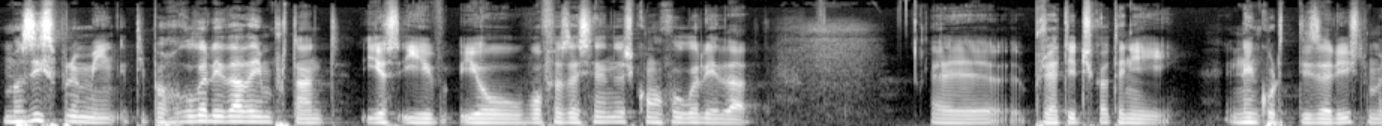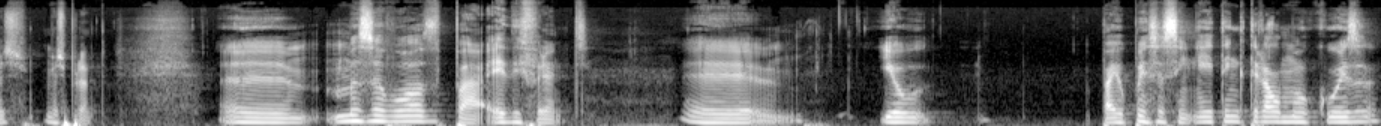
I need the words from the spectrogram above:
Mas isso para mim, tipo, a regularidade é importante e eu, e eu vou fazer cenas com regularidade. Uh, projetos que eu tenho aí. Nem curto dizer isto, mas, mas pronto. Uh, mas a WOD, pá, é diferente. Uh, eu, pá, eu penso assim, ei, tenho que ter alguma coisa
